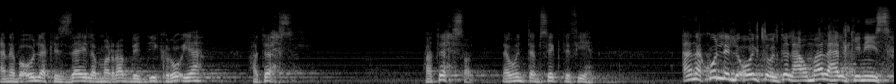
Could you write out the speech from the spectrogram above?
أنا بقول لك إزاي لما الرب يديك رؤية هتحصل. هتحصل لو أنت مسكت فيها. أنا كل اللي قلت قلت لها ومالها الكنيسة.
